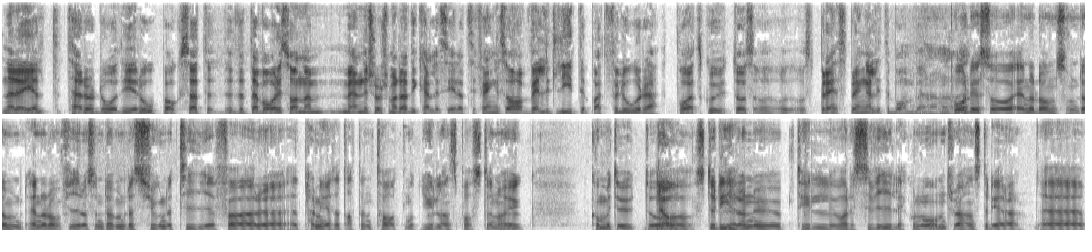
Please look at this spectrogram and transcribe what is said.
när det har gällt terrordåd i Europa också att det, det har varit sådana människor som har radikaliserats i fängelse och har väldigt lite på att förlora på att gå ut och, och, och spränga lite bomber. På det så en av, de som dömd, en av de fyra som dömdes 2010 för eh, ett planerat attentat mot Jyllandsposten har ju kommit ut och ja. studerar mm. nu till, vad det civilekonom tror jag han studerar. Eh,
